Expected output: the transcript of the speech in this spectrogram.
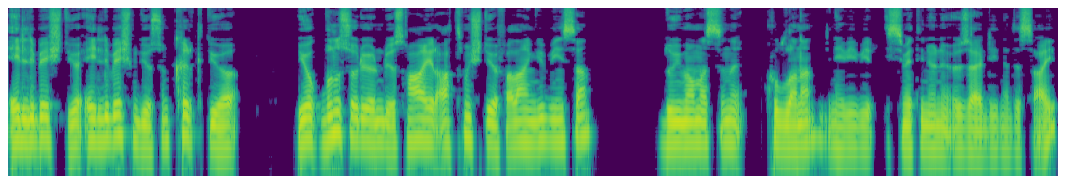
55 diyor. 55 mi diyorsun? 40 diyor. Yok bunu soruyorum diyoruz. Hayır 60 diyor falan gibi bir insan duymamasını kullanan nevi bir İsmet İnönü özelliğine de sahip.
